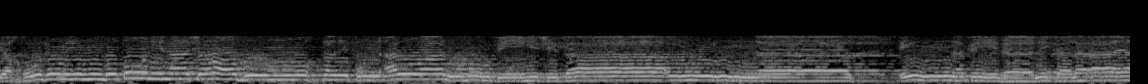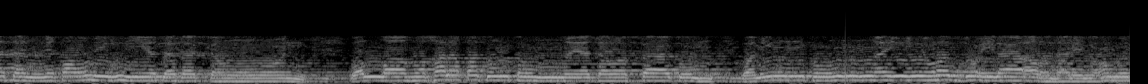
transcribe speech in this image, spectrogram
يخرج من بطونها شراب مختلف ألوانه فيه شفاء للناس. إن في ذلك لآية لقوم يتفكرون. والله خلقكم ثم يتوفاكم ومنكم من يرد إلى أرض العمر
